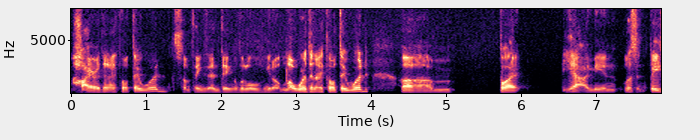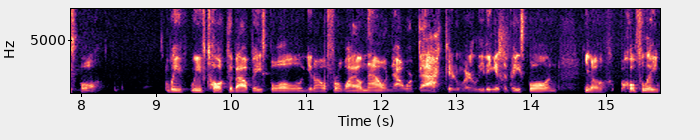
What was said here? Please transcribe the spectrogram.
higher than I thought they would. Some things ending a little you know lower than I thought they would. Um, but yeah, I mean, listen, baseball. We've we've talked about baseball, you know, for a while now, and now we're back and we're leading into baseball, and you know, hopefully,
